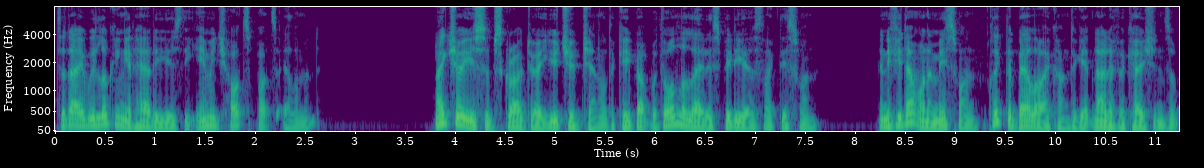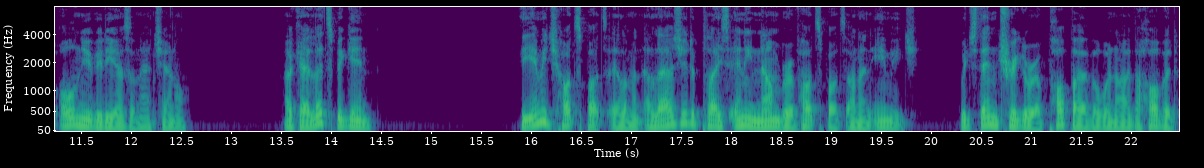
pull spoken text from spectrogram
Today we're looking at how to use the Image Hotspots element. Make sure you subscribe to our YouTube channel to keep up with all the latest videos like this one. And if you don't want to miss one, click the bell icon to get notifications of all new videos on our channel. Okay, let's begin. The Image Hotspots element allows you to place any number of hotspots on an image, which then trigger a popover when either hovered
